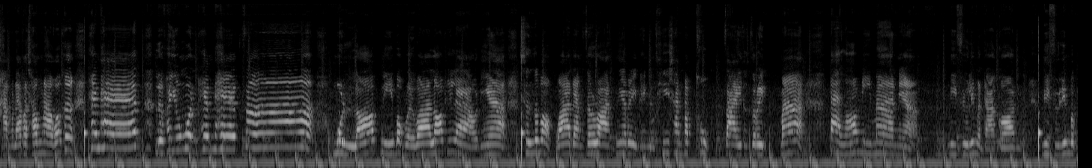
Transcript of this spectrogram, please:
ครั้งแล้วกับช่องเราก็คือเทมเพสหรือพายุหมุนเทมเพสจ้าหมุนรอบนี้บอกเลยว่ารอบที่แล้วเนี่ย ฉันจะบอกว่าดังเจอรัสเนี่ยเป็นอีกเพลงหนึ่งที่ฉันแบบถูกใจถูกจริตมาก แต่รอบนี้มาเนี่ย มีฟิลลิ่งเหมือนดากอน มีฟิลลิ่งแบบ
